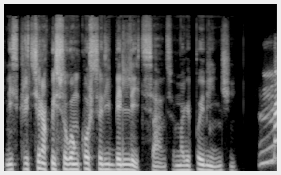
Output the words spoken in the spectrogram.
l'iscrizione a questo concorso di bellezza, insomma, che poi vinci? Ma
